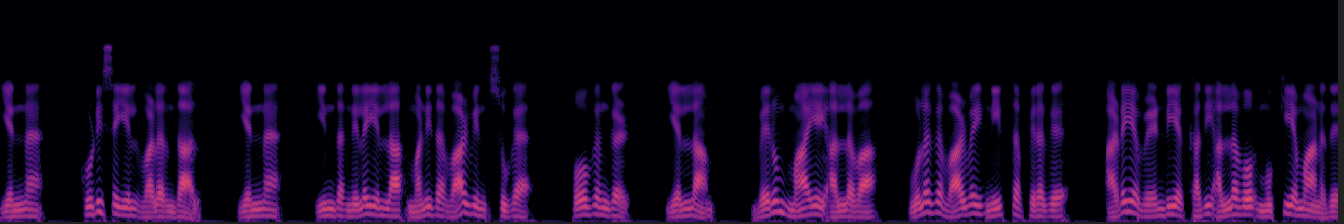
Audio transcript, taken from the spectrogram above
என்ன? குடிசையில் வளர்ந்தால் என்ன? இந்த நிலையில்லா மனித வாழ்வின் சுக போகங்கள் எல்லாம் வெறும் மாயை அல்லவா? உலக வாழ்வை நீத்த பிறகு அடைய வேண்டிய கதி அல்லவோ முக்கியமானது.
